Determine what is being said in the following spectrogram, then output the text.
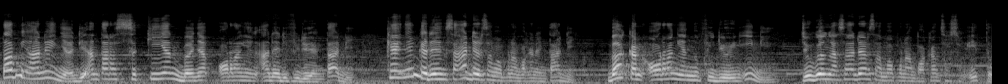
Tapi anehnya, di antara sekian banyak orang yang ada di video yang tadi, kayaknya nggak ada yang sadar sama penampakan yang tadi. Bahkan orang yang ngevideoin ini juga nggak sadar sama penampakan sosok itu.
